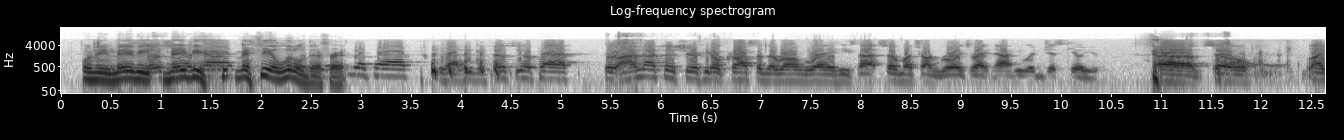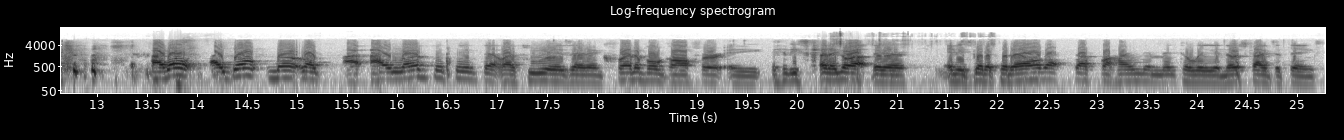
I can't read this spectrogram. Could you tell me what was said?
I mean, maybe maybe maybe a little different. Sociopath. Yeah, he's a sociopath who I'm not so sure if you don't cross him the wrong way. He's not so much on roids right now. He wouldn't just kill you. Uh, so, like, I don't, I don't know. Like, I, I love to think that like he is an incredible golfer, and, he, and he's gonna go out there and he's gonna put all that stuff behind him mentally and those kinds of things.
